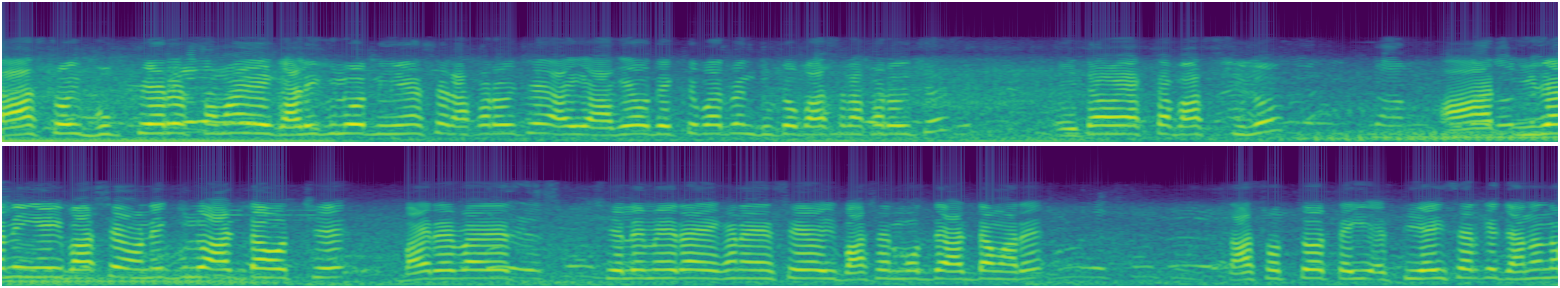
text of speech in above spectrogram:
লাস্ট ওই বুক ফেয়ারের সময় এই গাড়িগুলো নিয়ে এসে রাখা রয়েছে। এই আগেও দেখতে পারবেন দুটো বাস রাখা রয়েছে। এটাও একটা বাস ছিল। আর ইদানিং এই বাসে অনেকগুলো আড্ডা হচ্ছে। বাইরের বাইরের ছেলেমেয়েরা এখানে এসে ওই বাসের মধ্যে আড্ডা মারে। তা সত্ত্বেও টিআই স্যারকে জানানো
